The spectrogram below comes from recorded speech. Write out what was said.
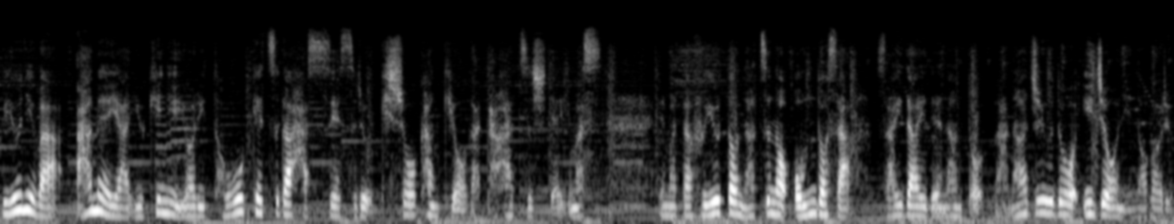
冬には雨や雪により凍結が発生する気象環境が多発していますまた冬と夏の温度差最大でなんと70度以上に上る、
